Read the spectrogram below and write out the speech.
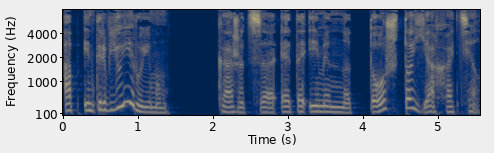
об интервьюируемом. Кажется, это именно то, что я хотел.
